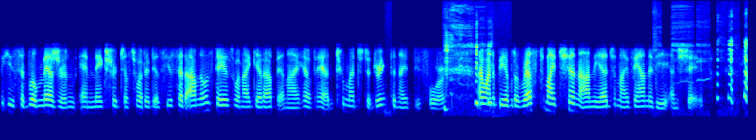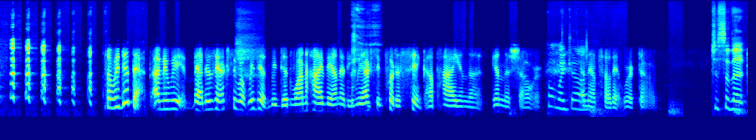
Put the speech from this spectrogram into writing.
he said we'll measure and, and make sure just what it is he said on those days when i get up and i have had too much to drink the night before i want to be able to rest my chin on the edge of my vanity and shave so we did that i mean we that is actually what we did we did one high vanity we actually put a sink up high in the in the shower oh my god and that's how that worked out just so that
